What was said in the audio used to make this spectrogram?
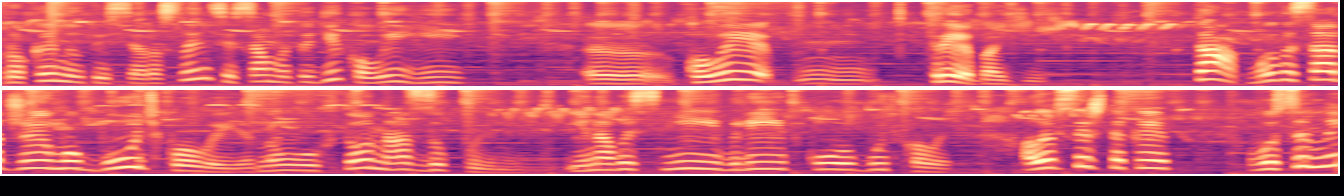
прокинутися рослинці саме тоді, коли їй е, коли треба їй. Так, ми висаджуємо будь-коли. Ну хто нас зупинить? І навесні, і влітку, будь-коли. Але все ж таки восени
